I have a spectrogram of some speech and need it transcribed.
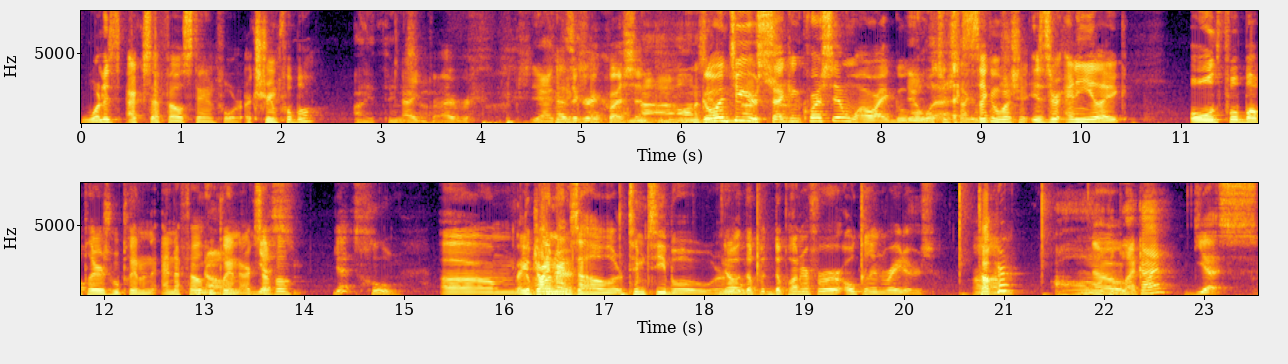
what does XFL stand for? Extreme football. I think I, so. I re- yeah, I that's a great so. question. I'm not- I- honestly, Go I'm into not your sure. second question while I Google Yeah, what's that. your second? Second question: Is there any like old football players who played in the NFL No. who play in the XFL? Yes. Who? Um, Like the Johnny punter- Manziel or Tim Tebow or No, the the punter for Oakland Raiders. Tucker? Um, Oh, No. the black guy. yes.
